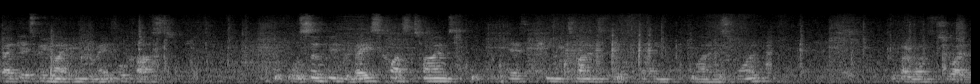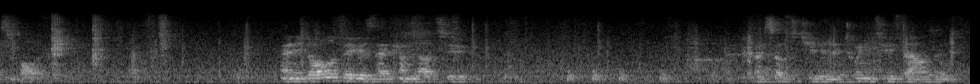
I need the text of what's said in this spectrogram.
That gets me my incremental cost, or simply the base cost times FP times FM minus 1, if I wanted to write it symbolically. And in dollar figures, that comes out to I substituted in 22,090.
